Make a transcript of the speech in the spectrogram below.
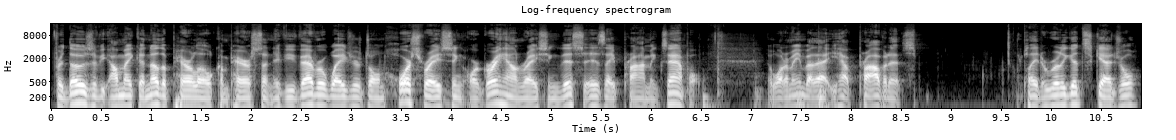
for those of you, I'll make another parallel comparison. If you've ever wagered on horse racing or greyhound racing, this is a prime example. And what I mean by that, you have Providence played a really good schedule.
